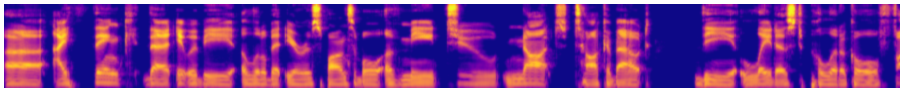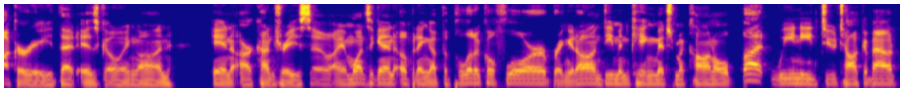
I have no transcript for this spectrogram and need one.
uh, I think that it would be a little bit irresponsible of me to not talk about the latest political fuckery that is going on in our country. So I am once again opening up the political floor. Bring it on, Demon King Mitch McConnell. But we need to talk about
